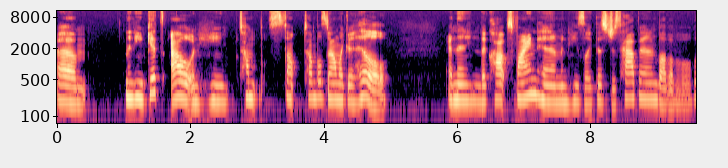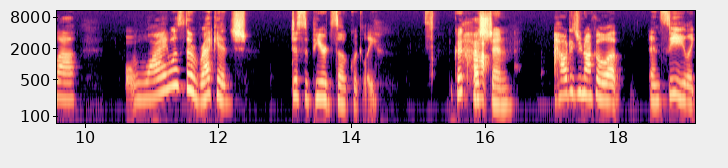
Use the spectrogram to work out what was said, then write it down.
Um, then he gets out and he tumbles tumbles down like a hill, and then the cops find him and he's like, "This just happened." Blah blah blah blah blah. Why was the wreckage disappeared so quickly? Good question. How did you not go up and see like,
